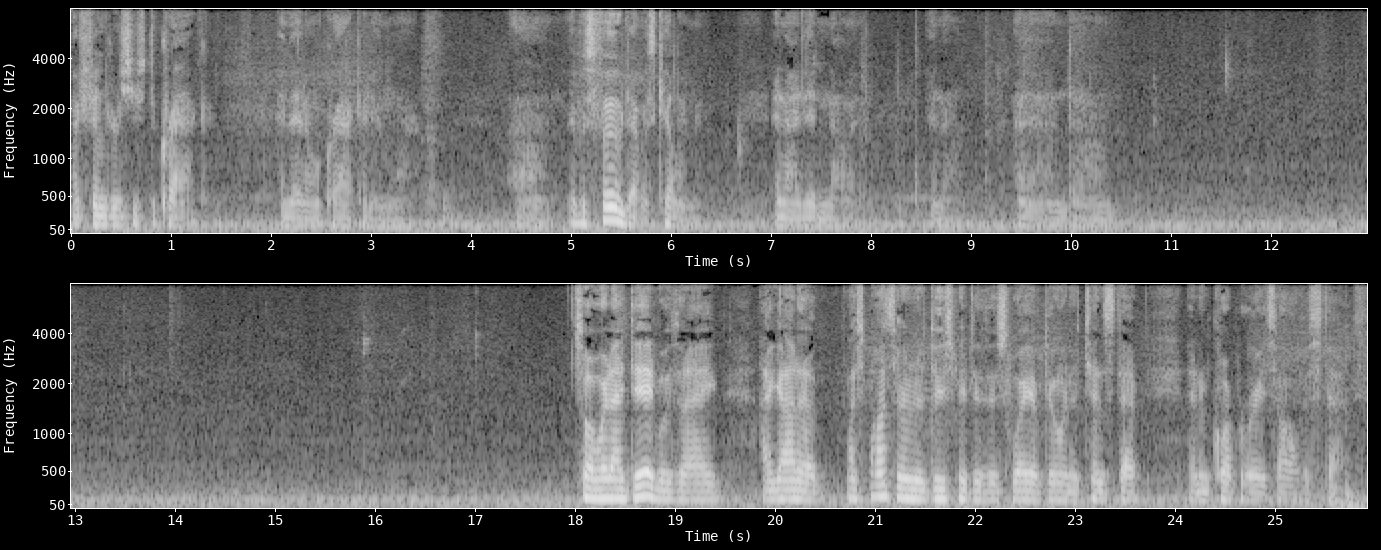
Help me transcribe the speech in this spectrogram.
My fingers used to crack, and they don't crack anymore. Um, it was food that was killing me, and I didn't know it, you know. And um, so what I did was I, I got a, my sponsor introduced me to this way of doing a 10 step that incorporates all the steps.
